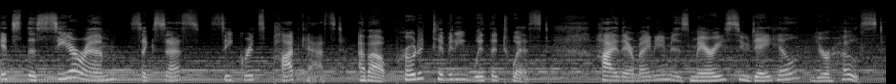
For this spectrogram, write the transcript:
It's the CRM Success Secrets podcast about productivity with a twist. Hi there, my name is Mary Sue Dahill, your host.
